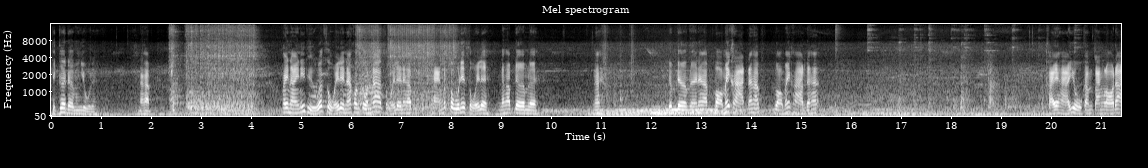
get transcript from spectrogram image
ติ๊กเกอร์เดิมยังอยู่เลยนะครับ ภายในนี่ถือว่าสวยเลยนะคอนโซลหน้าสวยเลยนะครับ แผงประตูนี่สวยเลยนะครับ เดิมเลยนะ เดิมๆเลยนะครับเบอกไม่ขาดนะครับเบอกไม่ขาดนะฮะใครหาอยู่กำตังรอได้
